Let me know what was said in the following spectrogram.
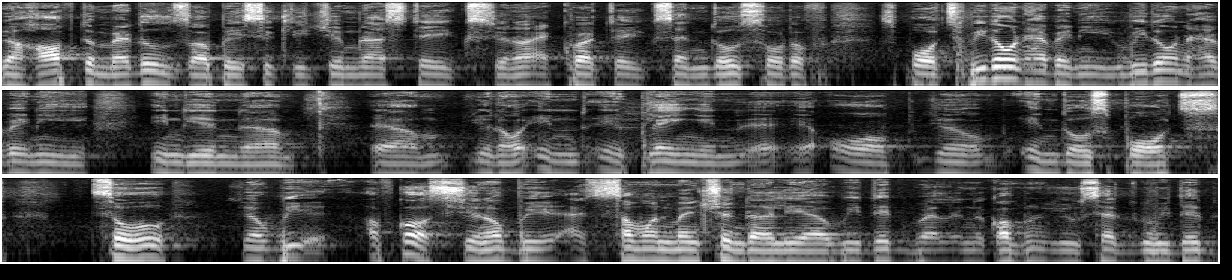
know, half the medals are basically gymnastics, you know, aquatics and those sort of sports. We don't have any, we don't have any Indian, um, um, you know, in, in playing in, uh, or, you know, in those sports. So, you know, we, of course, you know, we, as someone mentioned earlier, we did well in the common, you said we did,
